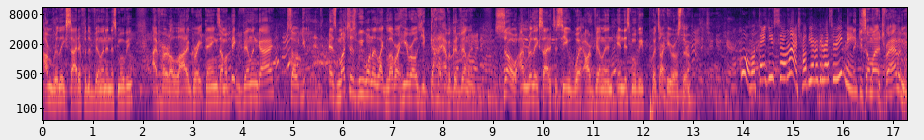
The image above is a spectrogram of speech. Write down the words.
I'm really excited for the villain in this movie. I've heard a lot of great things. I'm a big villain guy, so you, as much as we want to like love our heroes, you gotta have a good villain. So I'm really excited to see what our villain in this movie puts our heroes through. Cool. Well, thank you so much. Hope you have a good rest of your evening. Thank you so much for having me.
